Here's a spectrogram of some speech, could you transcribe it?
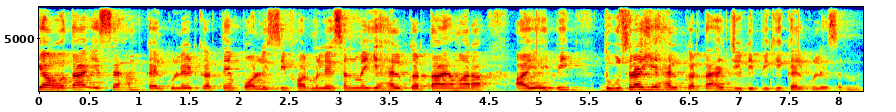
क्या होता है, इससे हम कैलकुलेट करते हैं पॉलिसी फॉर्मुलेशन में ये हेल्प करता है हमारा आईआईपी दूसरा ये हेल्प करता है जीडीपी की कैलकुलेशन में,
